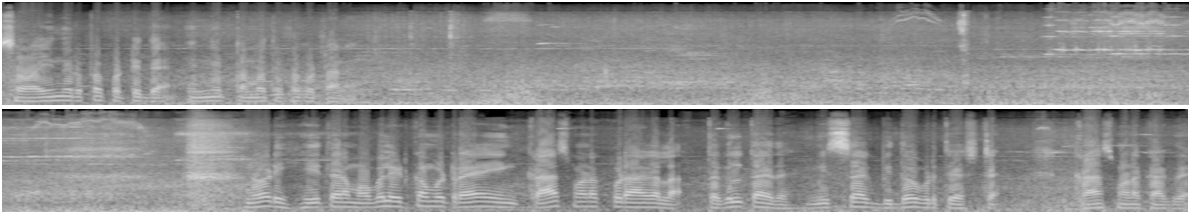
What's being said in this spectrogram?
ಸೊ, ಐನೂರು ರೂಪಾಯಿ ಕೊಟ್ಟಿದ್ದೆ. ಇನ್ನೂರ ತೊಂಬತ್ತು ರೂಪಾಯಿ ಕೊಟ್ಟಾನೆ. ನೋಡಿ, ಈ ಥರ ಮೊಬೈಲ್ ಇಟ್ಕೊಂಬಿಟ್ರೆ ಹಿಂಗೆ ಕ್ರಾಸ್ ಮಾಡೋಕ್ಕೆ ಕೂಡ ಆಗಲ್ಲ. ತಗುಲ್ತಾ ಇದೆ. ಮಿಸ್ ಆಗಿ ಬಿದ್ದೋಗ್ಬಿಡ್ತೀವಿ ಅಷ್ಟೇ. ಕ್ರಾಸ್ ಮಾಡೋಕ್ಕಾಗದೆ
